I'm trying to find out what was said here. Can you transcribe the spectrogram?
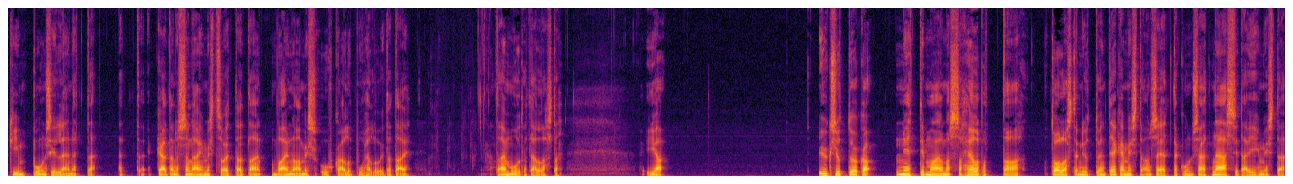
kimppuun silleen, että, että käytännössä nämä ihmiset soittaa jotain vainoamisuhkailupuheluita tai, tai muuta tällaista. Ja yksi juttu, joka nettimaailmassa helpottaa tuollaisten juttujen tekemistä on se, että kun sä et näe sitä ihmistä,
